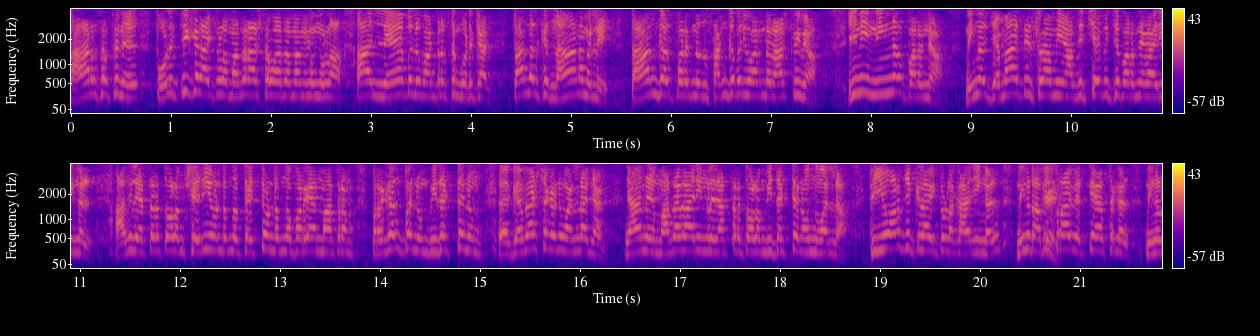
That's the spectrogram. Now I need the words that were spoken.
ആർ എസ് എസിന് പൊളിറ്റിക്കൽ ആയിട്ടുള്ള മതരാഷ്ട്രവാദം എന്നുള്ള ആ ലേബലും അഡ്രസ്സും കൊടുക്കാൻ. താങ്കൾക്ക് നാണമല്ലേ? താങ്കൾ പറഞ്ഞത് സംഘപരിവാറിന്റെ രാഷ്ട്രീയ. ഇനി നിങ്ങൾ പറഞ്ഞ നിങ്ങൾ ജമാഅത്ത് ഇസ്ലാമിയെ അധിക്ഷേപിച്ച് പറഞ്ഞ കാര്യങ്ങൾ അതിൽ എത്രത്തോളം ശരിയുണ്ടെന്നോ തെറ്റുണ്ടെന്നോ പറയാൻ മാത്രം പ്രഗത്ഭനും വിദഗ്ധനും ഗവേഷകനും അല്ല ഞാൻ. ഞാൻ മതകാര്യങ്ങളിൽ അത്രത്തോളം വിദഗ്ധനൊന്നുമല്ല. തിയോളജിക്കൽ ആയിട്ടുള്ള കാര്യങ്ങൾ നിങ്ങളുടെ അഭിപ്രായ വ്യത്യാസങ്ങൾ നിങ്ങൾ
